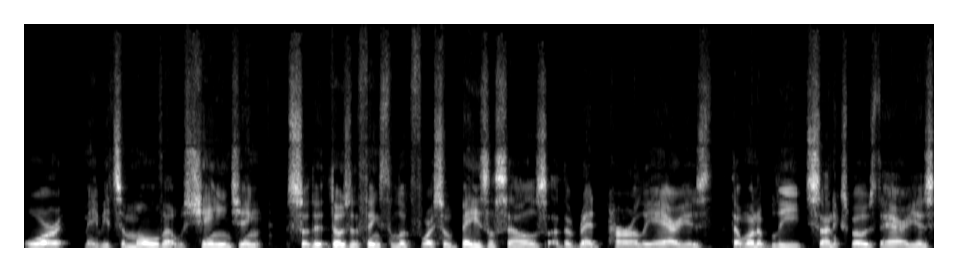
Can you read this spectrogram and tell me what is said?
Or maybe it's a mole that was changing. So th- those are the things to look for. So basal cells are the red pearly areas that want to bleed, sun exposed areas.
